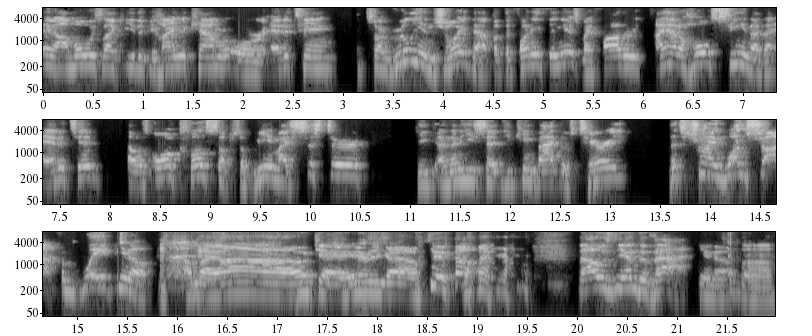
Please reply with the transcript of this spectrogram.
and I'm always like either behind the camera or editing. So I really enjoyed that. But the funny thing is, my father, I had a whole scene that I edited that was all close ups of me and my sister. He, and then he said, he came back, it was Terry, let's try one shot from way, you know. I'm like, ah, okay, here we go. You know? that was the end of that, you know. Uh-huh.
